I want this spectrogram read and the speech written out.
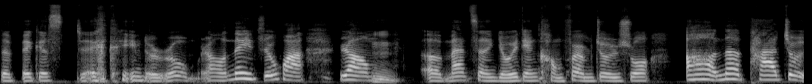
the biggest dick in the room，然后那句话让、嗯呃 Matson 有一点 confirm，就是说啊，那他就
